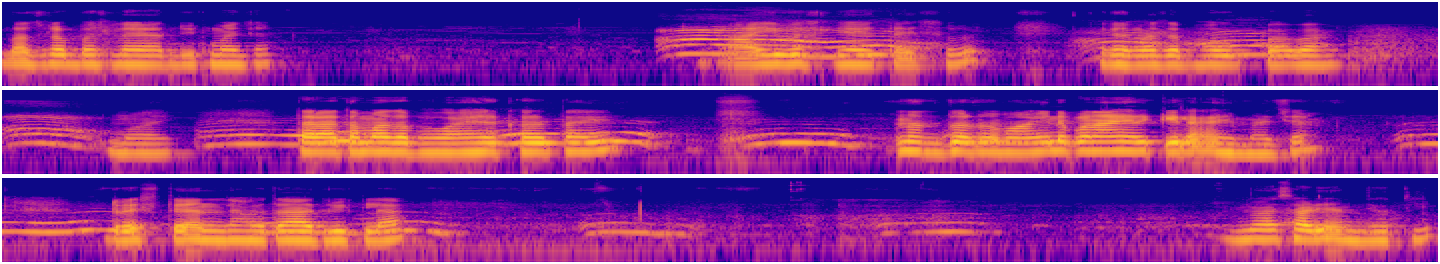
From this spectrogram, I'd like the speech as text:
बाजूला बसलं आहे आद्विक माझ्या. आई बसली आहे ताईसोबत. इकडे माझा भाऊ बाबा माय. तर आता माझा भाऊ आहेर करत आहे. नंतर माईनं पण आहेर केला आहे माझ्या. ड्रेस ते आणला होता आदविकला. मला साडी आणली होती.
